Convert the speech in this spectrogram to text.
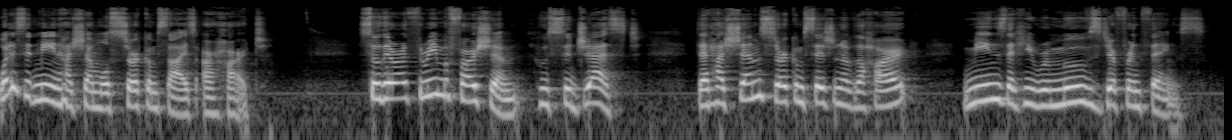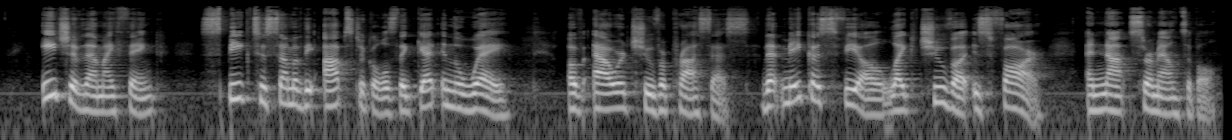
What does it mean Hashem will circumcise our heart? So there are three Mefarshim who suggest that Hashem's circumcision of the heart means that he removes different things. Each of them, I think, speak to some of the obstacles that get in the way of our tshuva process, that make us feel like tshuva is far and not surmountable.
